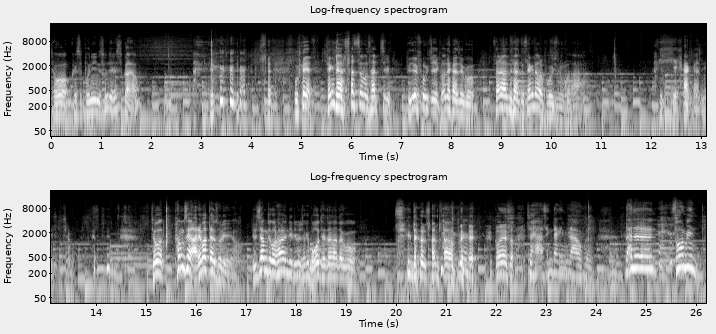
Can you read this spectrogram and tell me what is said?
저거 그래서 본인이 손질했을까요? 왜 생닭을 샀으면 샀지 비닐봉지에 꺼내가지고 사람들한테 생닭을 보여주는 거야. 이해가 안 가네 진짜. 저거 평생 안 해봤다는 소리예요. 일상적으로 하는 일이면 저게 뭐가 대단하다고 생닭을 산 다음에 꺼내서 자 생닭입니다 하고 나는 서민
